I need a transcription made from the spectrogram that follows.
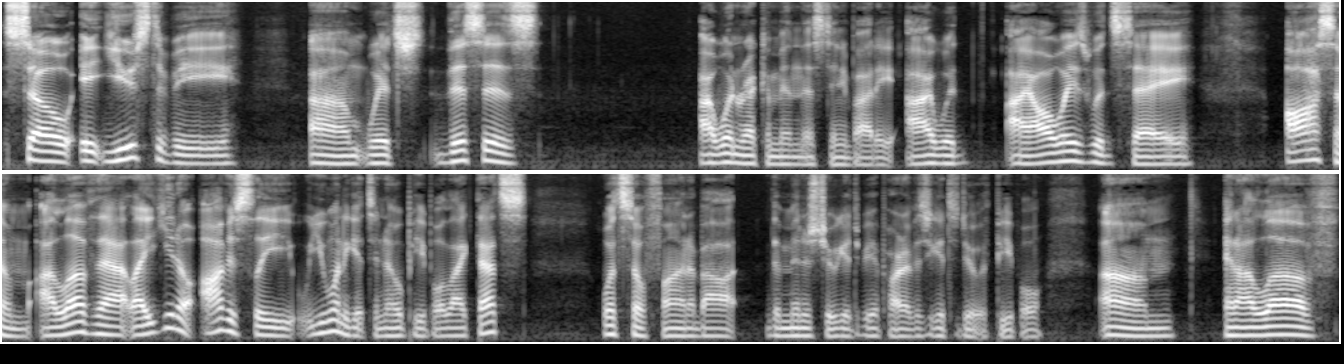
So it used to be, um, which this is, I wouldn't recommend this to anybody. I would, I always would say, awesome. I love that. Like, you know, obviously you want to get to know people. Like, that's what's so fun about the ministry we get to be a part of is you get to do it with people. Um, and I love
